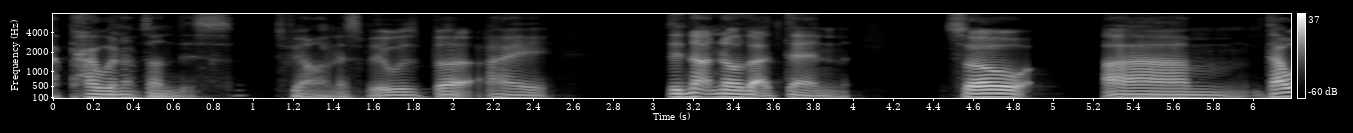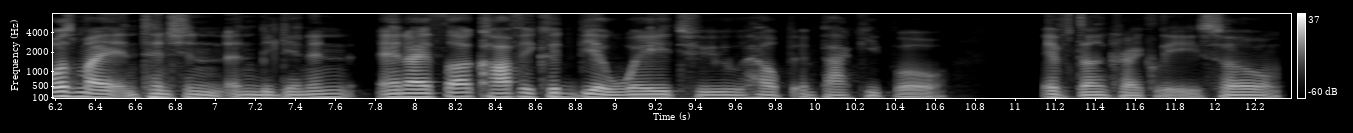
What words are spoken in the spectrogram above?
I probably wouldn't have done this to be honest, but it was, but I did not know that then. So um, that was my intention in the beginning, and I thought coffee could be a way to help impact people if done correctly. So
